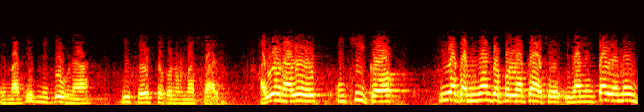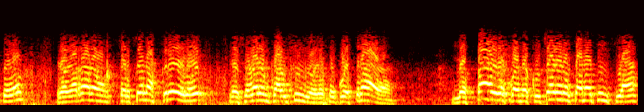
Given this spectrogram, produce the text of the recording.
El Magid Midubna dice esto con un mashal. Había una vez un chico iba caminando por la calle y lamentablemente lo agarraron personas crueles, lo llevaron cautivo, lo secuestraron. Los padres cuando escucharon esta noticia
